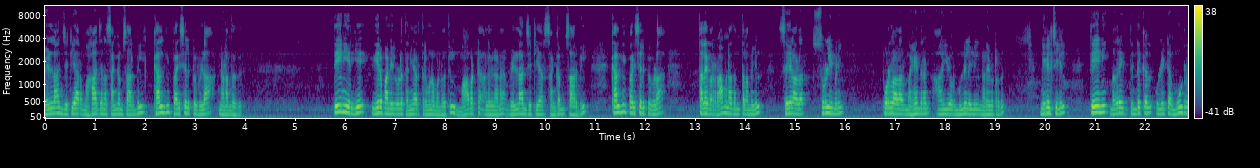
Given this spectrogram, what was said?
வெள்ளாஞ்செட்டியார் மகாஜன சங்கம் சார்பில் கல்வி பரிசளிப்பு விழா நடந்தது. தேனி அருகே வீரபாண்டியில் உள்ள தனியார் திருமண மண்டபத்தில் மாவட்ட அளவிலான வெள்ளாஞ்செட்டியார் சங்கம் சார்பில் கல்வி பரிசளிப்பு விழா தலைவர் ராமநாதன் தலைமையில் செயலாளர் சுருளிமணி பொருளாளர் மகேந்திரன் ஆகியோர் முன்னிலையில் நடைபெற்றது. நிகழ்ச்சியில் தேனி மதுரை திண்டுக்கல் உள்ளிட்ட மூன்று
